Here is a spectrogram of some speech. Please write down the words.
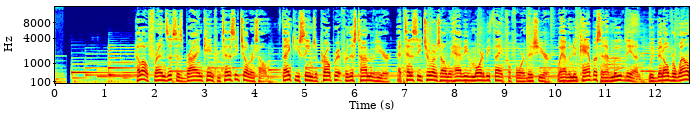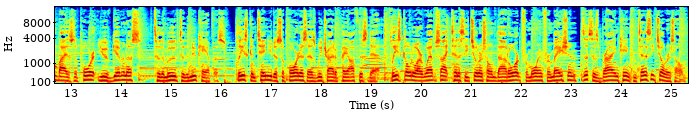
Hello, friends. This is Brian King from Tennessee Children's Home. Thank you seems appropriate for this time of year. At Tennessee Children's Home, we have even more to be thankful for this year. We have a new campus and have moved in. We've been overwhelmed by the support you have given us to the move to the new campus. Please continue to support us as we try to pay off this debt. Please go to our website, TennesseeChildren'sHome.org, for more information. This is Brian King from Tennessee Children's Home.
